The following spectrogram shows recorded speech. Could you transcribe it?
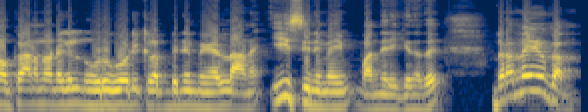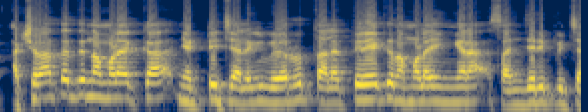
നോക്കുകയാണെന്നുണ്ടെങ്കിൽ നൂറ് കോടി ക്ലബിന് മേളിലാണ് ഈ സിനിമയും വന്നിരിക്കുന്നത്. ബ്രഹ്മയുഗം. അക്ഷരാർത്ഥത്തിൽ നമ്മളെയൊക്കെ ഞെട്ടിച്ച് അല്ലെങ്കിൽ വേറൊരു തലത്തിലേക്ക് നമ്മളെ ഇങ്ങനെ സഞ്ചരിപ്പിച്ച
